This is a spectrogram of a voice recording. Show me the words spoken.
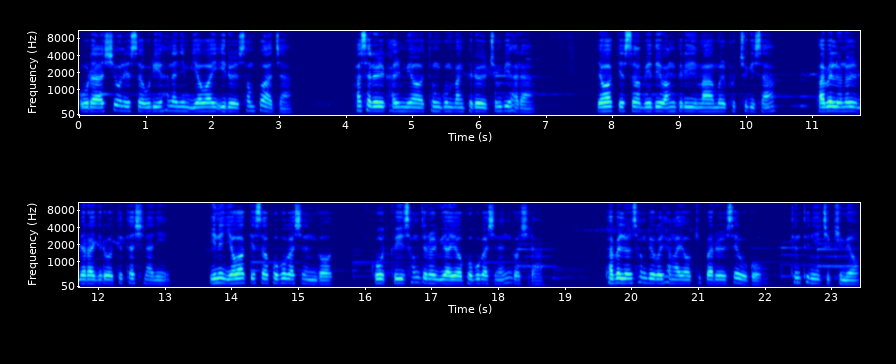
오라 시온에서 우리 하나님 여호와의 일을 선포하자. 화살을 갈며 둥근 방패를 준비하라. 여호와께서 메대 왕들의 마음을 부추기사 바벨론을 멸하기로 뜻하시나니 이는 여호와께서 보복하시는 것 곧 그의 성전을 위하여 보복하시는 것이라. 바벨론 성벽을 향하여 깃발을 세우고 튼튼히 지키며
